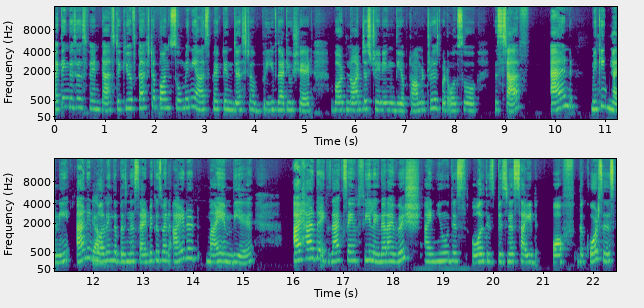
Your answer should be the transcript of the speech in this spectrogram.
I think this is fantastic. You have touched upon so many aspects in just a brief that you shared about not just training the optometrist, but also the staff and making money and involving yeah. the business side. Because when I did my MBA, I had the exact same feeling that I wish I knew this all this business side of the courses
